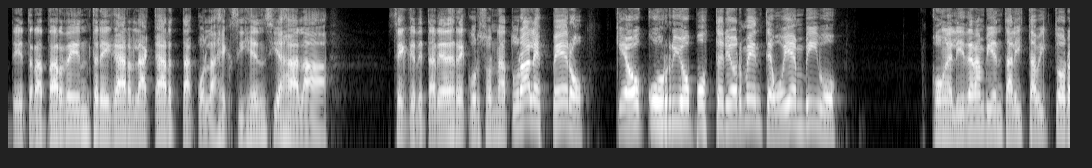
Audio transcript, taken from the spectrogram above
de tratar de entregar la carta con las exigencias a la secretaria de Recursos Naturales, pero ¿qué ocurrió posteriormente? Voy en vivo con el líder ambientalista Víctor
